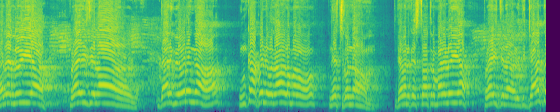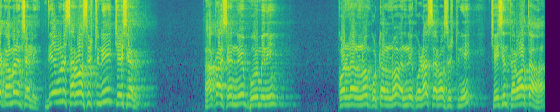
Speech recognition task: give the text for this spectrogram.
హల్లెలూయ. ప్రైజ్ దానికి వివరంగా ఇంకా కొన్ని ఉదాహరణలు మనం నేర్చుకుందాం. దేవునికి స్తోత్రం. హల్లెలూయ. ప్రయత్నాడు ఇది జాగ్రత్త గమనించండి. దేవుడు సర్వ సృష్టిని చేశారు. ఆకాశాన్ని భూమిని కొండలను గుట్టలను అన్నీ కూడా సర్వ సృష్టిని చేసిన తర్వాత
